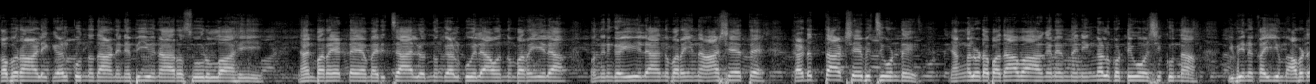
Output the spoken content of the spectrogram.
കബറാളി കേൾക്കുന്നതാണ് നബിയുന റസൂലുള്ളാഹി. ഞാൻ പറയട്ടെ മരിച്ചാൽ ഒന്നും കേൾക്കൂല ഒന്നും പറയില്ല ഒന്നിനും കഴിയില്ല എന്ന് പറയുന്ന ആശയത്തെ കടുത്താക്ഷേപിച്ചുകൊണ്ട് ഞങ്ങളുടെ പതാവാഹകനെന്ന് നിങ്ങൾ കൊട്ടിഘോഷിക്കുന്ന ഇബിന് കയ്യും അവിടെ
